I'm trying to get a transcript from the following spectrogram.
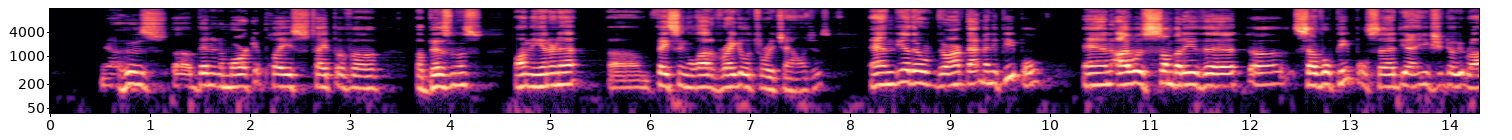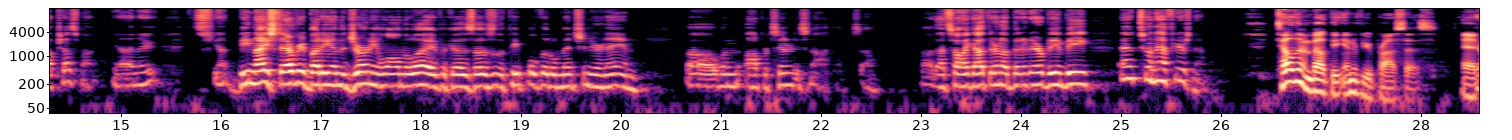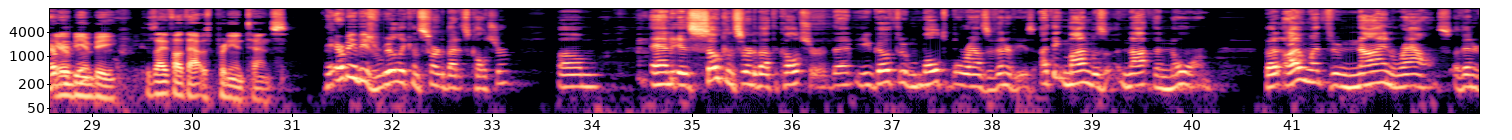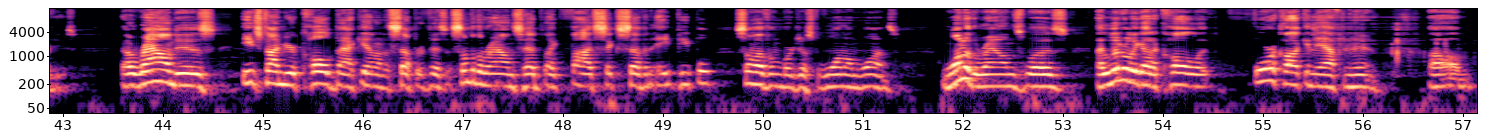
You know, who's uh, been in a marketplace type of a, a business on the internet, um, facing a lot of regulatory challenges. And you know, there, there aren't that many people. And I was somebody that uh, several people said, yeah, you should go get Rob Chestnut. Know, and it, you know, be nice to everybody in the journey along the way because those are the people that'll mention your name uh, when opportunity's knocking. So uh, that's how I got there, and I've been at Airbnb eh, two and a half years now. Tell them about the interview process at Airbnb because I thought that was pretty intense. The Airbnb is really concerned about its culture. Um, and is so concerned about the culture that you go through multiple rounds of interviews. I think mine was not the norm, but I went through nine rounds of interviews. A round is each time you're called back in on a separate visit. Some of the rounds had like five, six, seven, eight people. Some of them were just one on ones. One of the rounds was I literally got a call at four o'clock in the afternoon um,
